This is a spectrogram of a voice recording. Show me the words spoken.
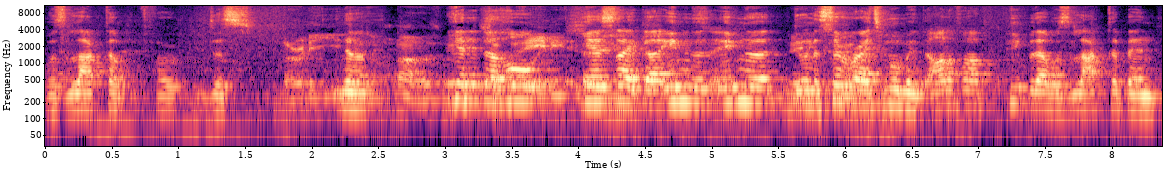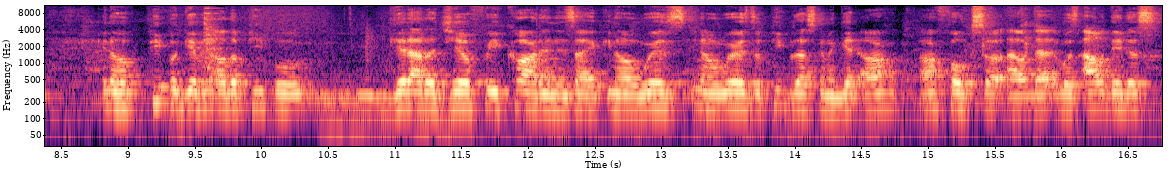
was locked up for just 30 years. you know, no, it's been yeah, the since whole 80s, yes, 70s. like uh, even the, even the, during the civil rights movement, all of our people that was locked up and you know people giving other people get out of jail free card and it's like you know where's you know where's the people that's gonna get our our folks out that was out there just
